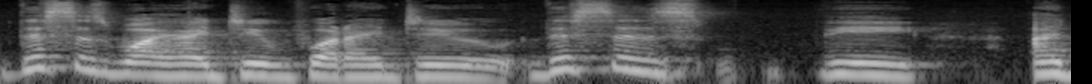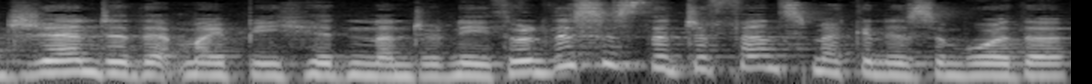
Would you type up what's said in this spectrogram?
this is why I do what I do. This is the agenda that might be hidden underneath, or this is the defense mechanism or the,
